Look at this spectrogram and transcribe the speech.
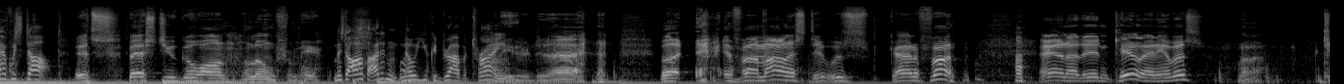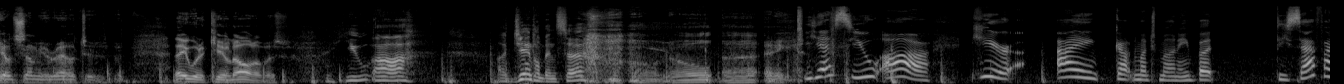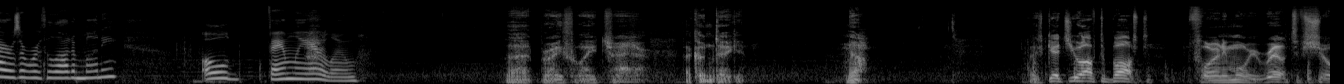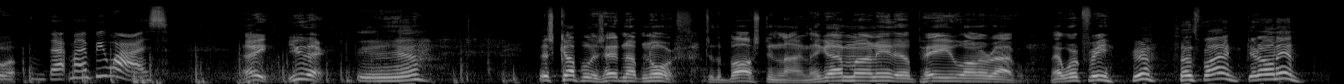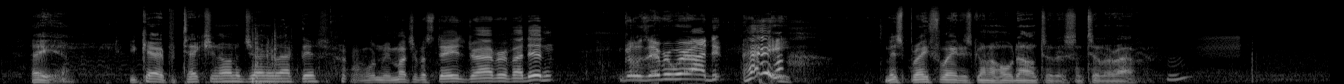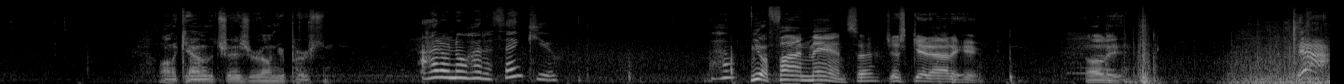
Have we stopped? It's best you go on alone from here. Mr. Arthur, I didn't know you could drive a train. Neither did I. but if I'm honest, it was kind of fun. and I didn't kill any of us. Well, I killed some of your relatives, but they would have killed all of us. You are a gentleman, sir. Oh, no, I ain't. Yes, you are. Here, I ain't got much money, but these sapphires are worth a lot of money. Old family heirloom. That Braithwaite treasure. I couldn't take it. No. Let's get you off to Boston before any more of your relatives show up. That might be wise. Hey, you there. Yeah? This couple is heading up north to the Boston line. They got money, they'll pay you on arrival. That work for you? Yeah, sounds fine. Get on in. Hey, uh, you carry protection on a journey like this? I wouldn't be much of a stage driver if I didn't. Goes everywhere I do. Hey! Miss Braithwaite is gonna hold on to this until arrival. Hmm? On account of the treasure on your person. I don't know how to thank you. Uh-huh. You're a fine man, sir. Just get out of here. I'll leave. Yeah!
